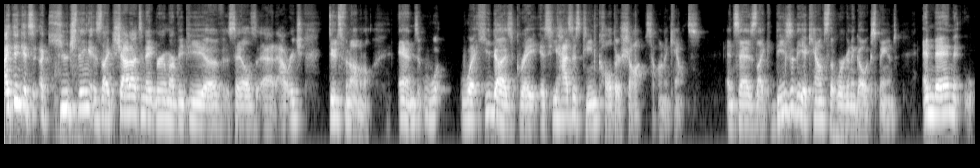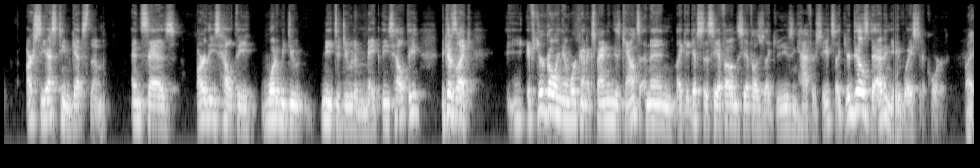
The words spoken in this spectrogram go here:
I think it's a huge thing. Is like shout out to Nate Broom, our VP of Sales at Outreach. Dude's phenomenal. And what what he does great is he has his team call their shots on accounts and says like these are the accounts that we're going to go expand. And then our cs team gets them and says are these healthy? What do we do need to do to make these healthy? Because like if you're going and working on expanding these accounts and then like it gets to the cfo and the cfo is like you're using half your seats like your deal's dead and you've wasted a quarter. Right.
